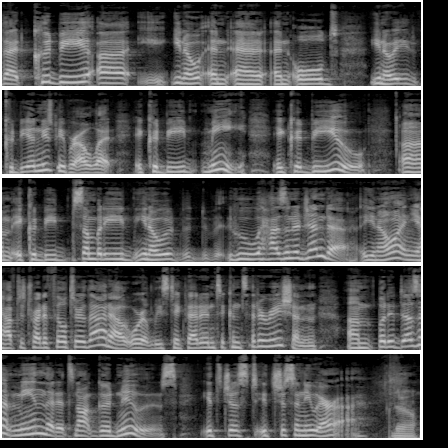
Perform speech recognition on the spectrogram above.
that could be, uh, you know, an a, an old, you know, it could be a newspaper outlet. It could be me. It could be you. Um, it could be somebody, you know, who has an agenda, you know, and you have to try to filter that out or at least take that into consideration. Um, but it doesn't mean that it's not good news. It's just, it's just a new era. no,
